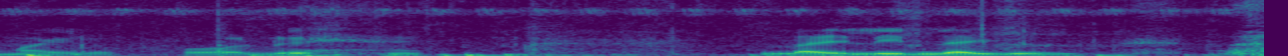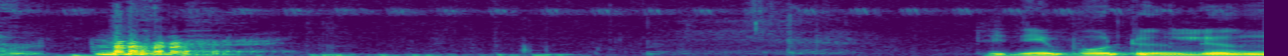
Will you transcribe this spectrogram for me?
ไม่หลวงพ่อเลยไล่ลินไล่ยุงทีนี้พูดถึงเรื่อง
